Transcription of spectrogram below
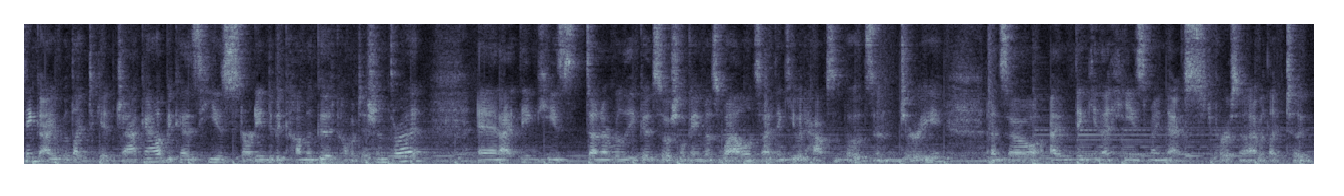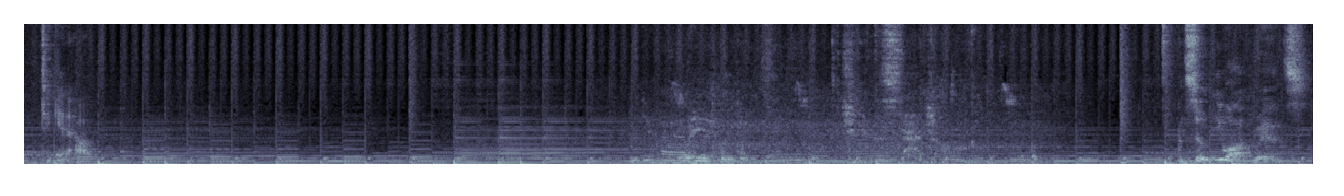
think I would like to get Jack out because he is starting to become a good competition threat, and I think he's done a really good social game as well. And so I think he would have some votes in jury, and so I'm thinking that he's my next person I would like to to get out. And so Ewok wins.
